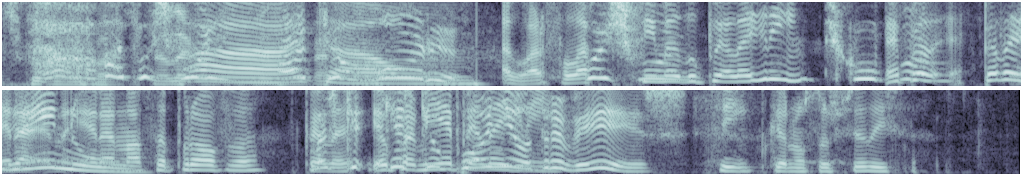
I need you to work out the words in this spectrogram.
Desculpa, rapaz. Ai, pois foi. Ai, que horror. Agora falaste Pois por cima foi. do Pellegrini. Desculpa. É Pe- Era, Pellegrino. era a nossa prova. Mas Pele- que, queres para que mim eu é ponha outra vez? Sim, porque eu não sou especialista.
